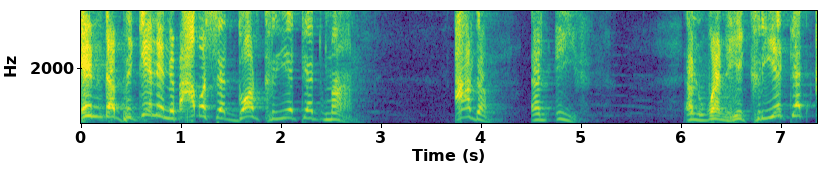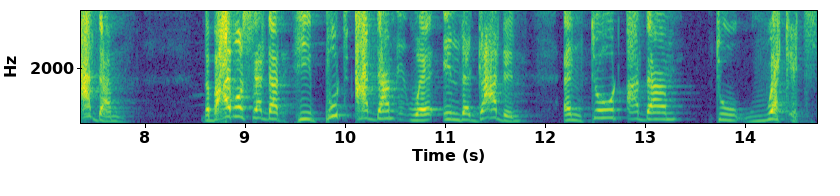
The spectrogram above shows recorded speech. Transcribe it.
In the beginning, the Bible said God created man, Adam and Eve. And when he created Adam, the Bible said that he put Adam where in the garden and told Adam to work it.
